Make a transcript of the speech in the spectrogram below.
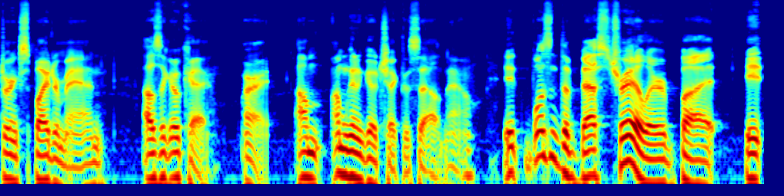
during Spider-Man, I was like, okay, all right, I'm I'm gonna go check this out now. It wasn't the best trailer, but it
